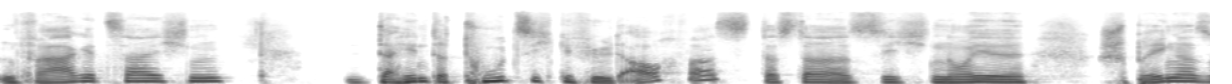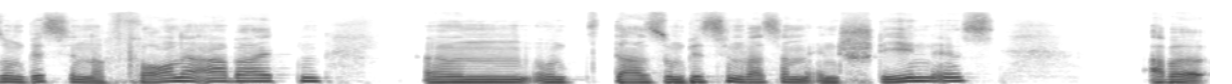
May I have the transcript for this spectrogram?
ein Fragezeichen. Dahinter tut sich gefühlt auch was, dass da sich neue Springer so ein bisschen nach vorne arbeiten ähm, und da so ein bisschen was am Entstehen ist. Aber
